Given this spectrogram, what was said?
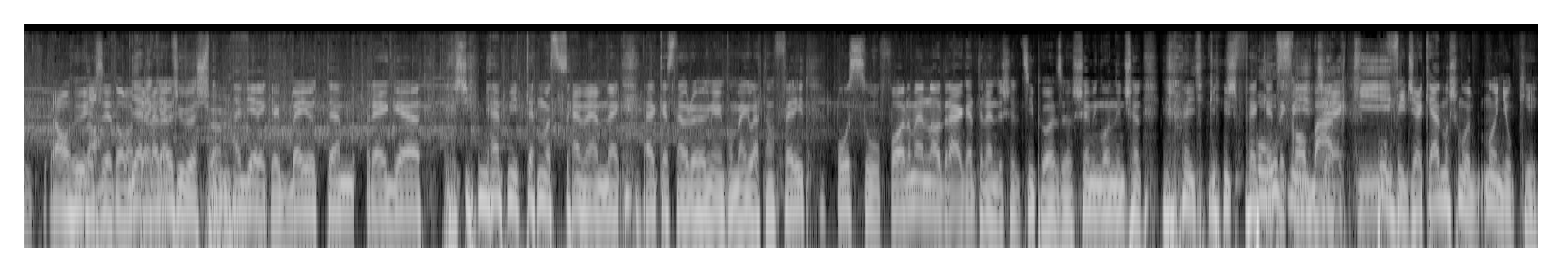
Így a hőérzet alapján. gyerekek, legalábbis- hűvös van. Hát gyerekek, bejöttem reggel, és így nem hittem a szememnek. Elkezdtem röhögni, amikor megláttam Ferit. Hosszú farmer nadrág, hát rendesen cipő azért semmi gond nincsen, és egy kis fekete Puffy kabát. Jackie. Puffy Jackie, hát most mond- mondjuk ki.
